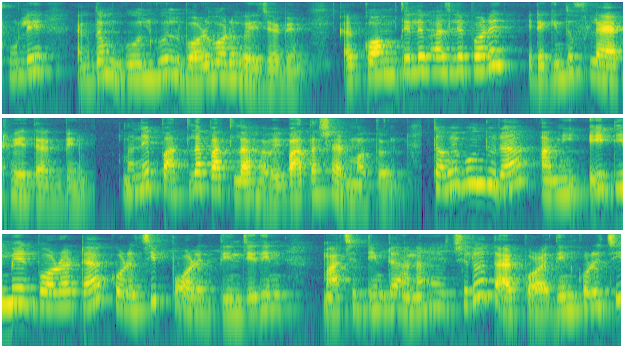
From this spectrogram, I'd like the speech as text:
ফুলে একদম গোল গোল বড় বড় হয়ে যাবে। আর কম তেলে ভাজলে পরে এটা কিন্তু ফ্ল্যাট হয়ে থাকবে। মানে পাতলা পাতলা হবে বাতাসার মতন। তবে বন্ধুরা, আমি এই ডিমের বড়াটা করেছি পরের দিন। যেদিন মাছের ডিমটা আনা হয়েছিল, তার পরের দিন করেছি।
